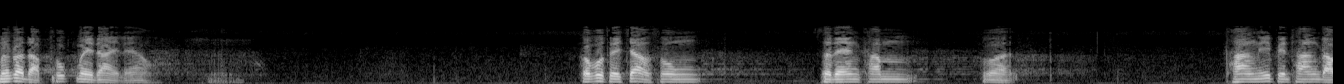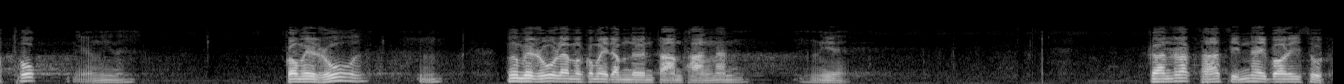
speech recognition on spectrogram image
มันก็ดับทุกข์ไม่ได้แล้วพระพุทธเจ้าทรงแสดงธรรม ว่า ทางนี้เป็นทางดับทุกข์อย่างนี้นะ ก็ไม่รู้เมื่อไม่รู้แล้วมันก็ไม่ดำเนินตามทางนั้นนี่การรักษาศีลให้บริสุทธิ์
